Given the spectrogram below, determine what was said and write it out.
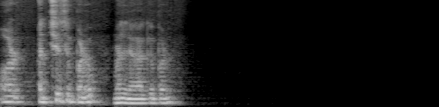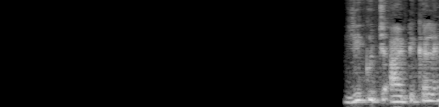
और अच्छे से पढ़ो, मन लगा के पढ़ो। ये कुछ आर्टिकल है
